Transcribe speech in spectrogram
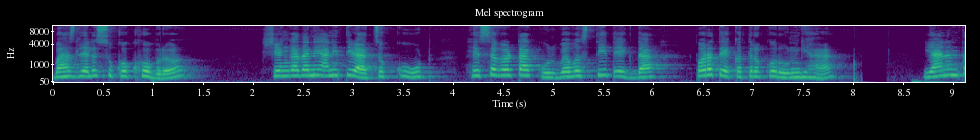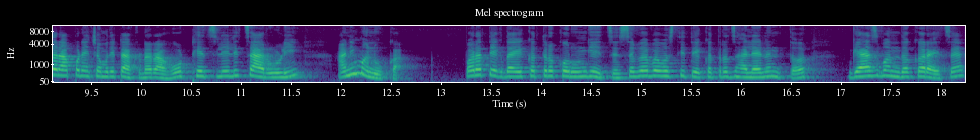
भाजलेलं सुकं खोबरं शेंगादाणे आणि तिळाचं कूट हे सगळं टाकून व्यवस्थित एकदा परत एकत्र करून घ्या. यानंतर आपण याच्यामध्ये टाकणार आहोत ठेचलेली चारोळी आणि मनुका. परत एकदा एकत्र करून घ्यायचं आहे सगळं व्यवस्थित एकत्र झाल्यानंतर गॅस बंद करायचा आहे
